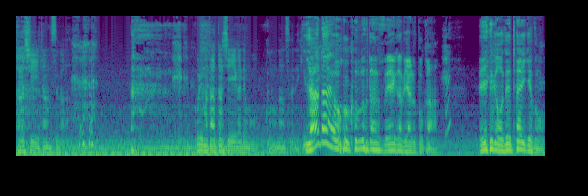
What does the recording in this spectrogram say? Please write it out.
新しいダンスが。これまた新しい映画でもこのダンスができる。やだよこのダンス映画でやるとか。映画を出たいけど。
